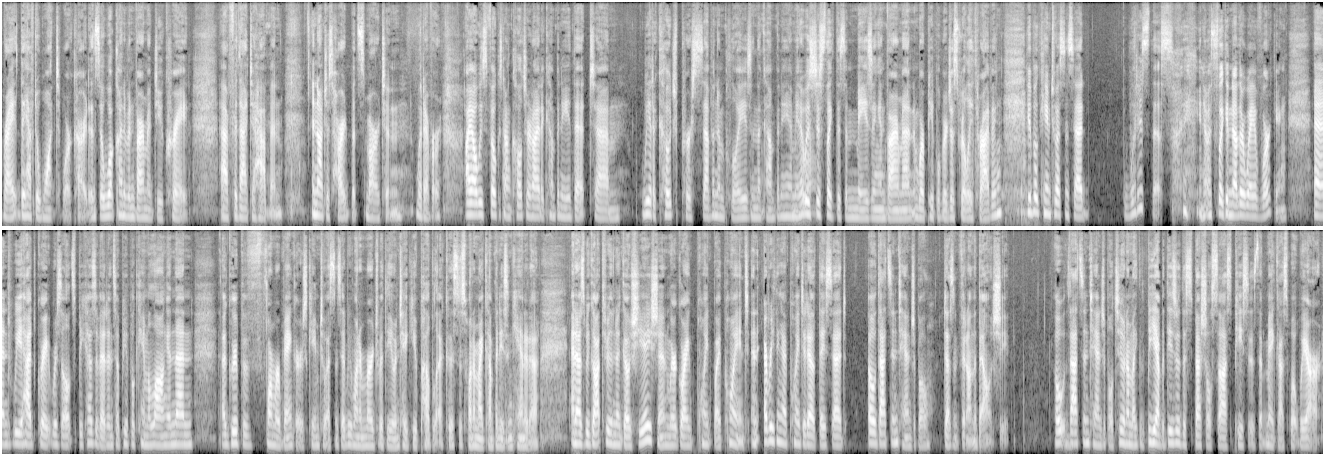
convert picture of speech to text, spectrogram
right? They have to want to work hard. And so, what kind of environment do you create uh, for that to happen? And not just hard, but smart and whatever. I always focused on culture, and I had a company that um, we had a coach per seven employees in the company. I mean, it was just like this amazing environment and where people were just really thriving. People came to us and said, what is this? you know, it's like another way of working. And we had great results because of it. And so people came along. And then a group of former bankers came to us and said, We want to merge with you and take you public. This is one of my companies in Canada. And as we got through the negotiation, we were going point by point, And everything I pointed out, they said, Oh, that's intangible, doesn't fit on the balance sheet oh, that's intangible too. And I'm like, yeah, but these are the special sauce pieces that make us what we are.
